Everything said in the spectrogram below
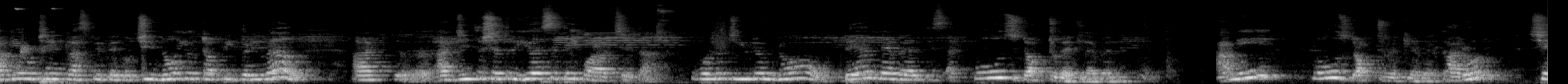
আগে উঠে ক্লাস প্রিপেয়ার করছি? Know your topic very well আর আর যেহেতু সে তো ইউএসএতেই পড়াচ্ছে এটা। বলল যে you don't know their level is at post doctorate level আমি পোস্ট ডক্টরেট লেভেল কারণ সে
